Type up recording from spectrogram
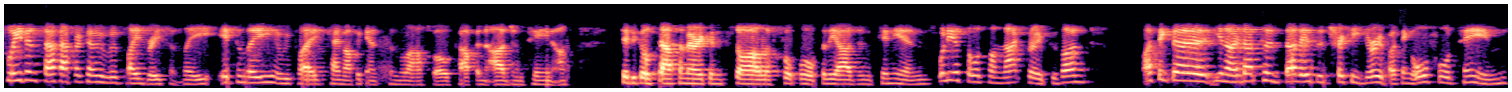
Sweden, South Africa, who we played recently, Italy, who we played, came up against in the last World Cup, and Argentina typical South American style of football for the Argentinians. What are your thoughts on that group? Because I'm, I think that you know that's a that is a tricky group. I think all four teams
